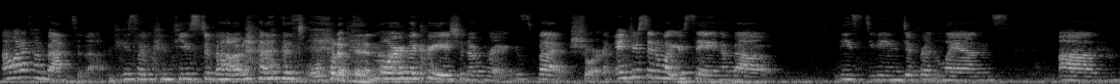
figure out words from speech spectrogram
I want to come back to that because I'm confused about We'll put a pin in more of the creation of rings. But Sure. I'm interested in what you're saying about these being different lands um,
